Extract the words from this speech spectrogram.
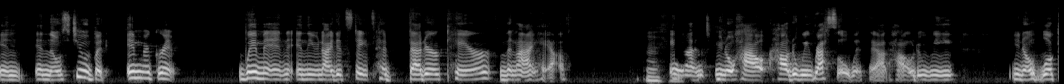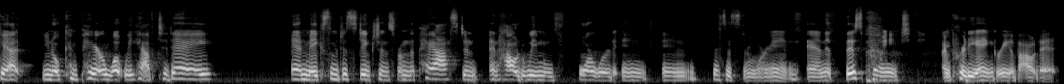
in in those too but immigrant women in the united states had better care than i have. Mm-hmm. and you know how how do we wrestle with that? How do we you know look at you know compare what we have today and make some distinctions from the past and, and how do we move forward in, in the system we're in. And at this point, I'm pretty angry about it.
